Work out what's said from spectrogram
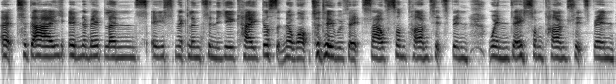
uh, today in the Midlands, East Midlands in the UK doesn't know what to do with itself. Sometimes it's been windy, sometimes it's been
